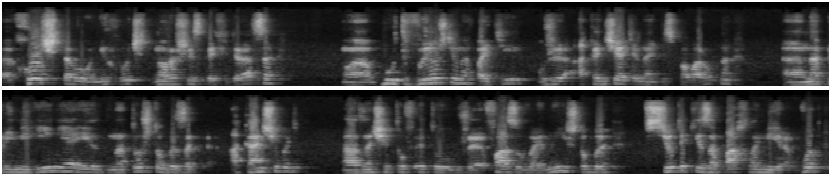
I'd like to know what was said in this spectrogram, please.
э, хочет того, не хочет, но Российская Федерация э, будет вынуждена пойти уже окончательно и бесповоротно на примирение и на то, чтобы оканчивать значит, эту уже фазу войны, чтобы все-таки запахло миром. Вот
